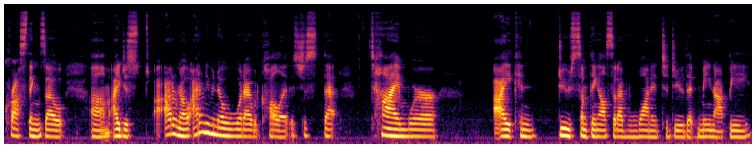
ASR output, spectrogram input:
cross things out. Um, I just, I don't know. I don't even know what I would call it. It's just that time where I can do something else that I've wanted to do that may not be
